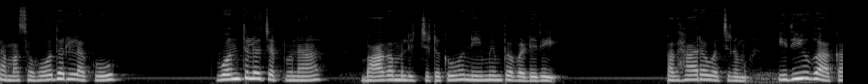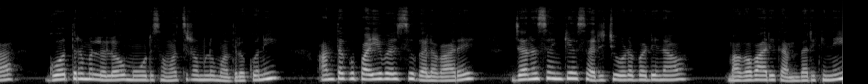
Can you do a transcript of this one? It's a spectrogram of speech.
తమ సహోదరులకు వంతుల చెప్పున భాగములిచ్చుటకు నియమింపబడిరి. పదహారో వచనము. ఇదియుగాక గోత్రములలో మూడు సంవత్సరములు మొదలుకొని అంతకు పై వయస్సు గలవారే జనసంఖ్య సరిచూడబడిన మగవారికి అందరికీ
